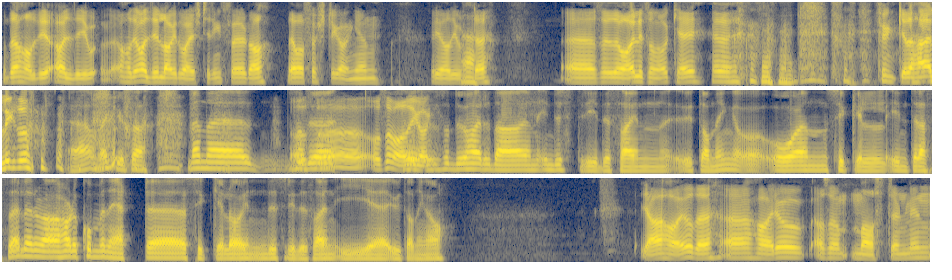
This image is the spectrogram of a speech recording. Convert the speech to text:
Og det hadde vi aldri, hadde aldri lagd wirestyring før da. Det var første gangen vi hadde gjort ja. det. Eh, så det var jo litt sånn OK. Funker det her, liksom? ja, det er kult, da. Men eh, så, du, og så var det i gang. Så du har da en industridesignutdanning og, en sykkelinteresse, eller har du kombinert uh, sykkel og industridesign i utdanninga òg? Jeg har jo det. Jeg har jo altså masteren min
